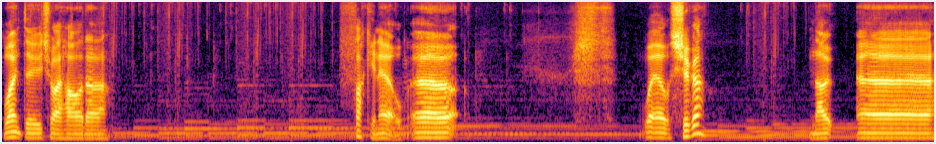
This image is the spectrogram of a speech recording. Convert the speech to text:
Won't do. Try harder. Fucking hell. Uh, what else? Sugar? No. Uh,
